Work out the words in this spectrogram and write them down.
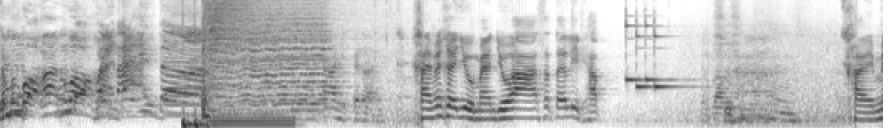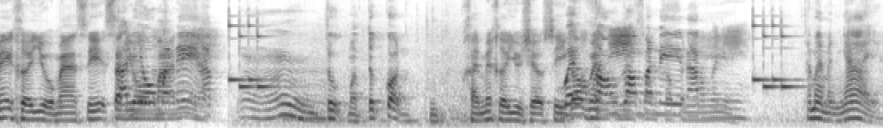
แล้วมึงบอกอะมึงบอกแขวนตาอินเตอร์ดูต้าผิดไปหน่อยใครไม่เคยอยู่แมนยูอาร์สเตอร์ลิตครับผมก็หาใครไม่เคยอยู่แมนซีซาซาดิดิโอโอมามาเน่เน่คครัรับบอืมถูกหมดทุกคน ใครไม่เคยอยู่เชลซีเวนก็ซองคอมพานีครับวันนี้ทำไมมันง่ายอะ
